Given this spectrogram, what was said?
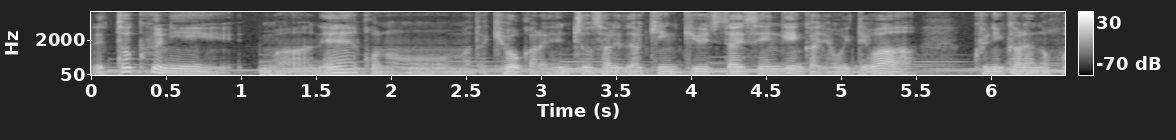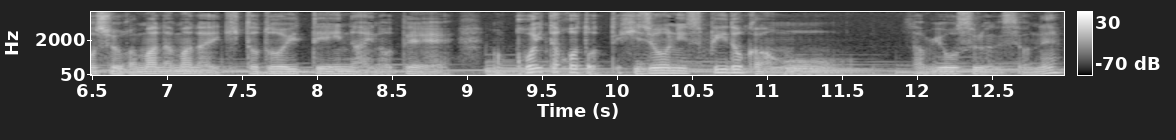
で特にまあねこのまた今日から延長された緊急事態宣言下においては国からの保障がまだまだ行き届いていないので、まこういったことって非常にスピード感を多分要するんですよね。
